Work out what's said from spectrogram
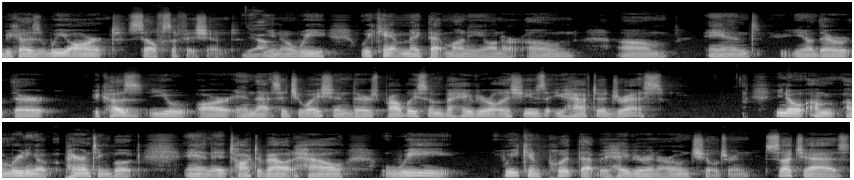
because we aren't self-sufficient Yeah. you know we we can't make that money on our own um, and you know there there because you are in that situation there's probably some behavioral issues that you have to address. You know i'm i'm reading a parenting book and it talked about how we we can put that behavior in our own children such as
